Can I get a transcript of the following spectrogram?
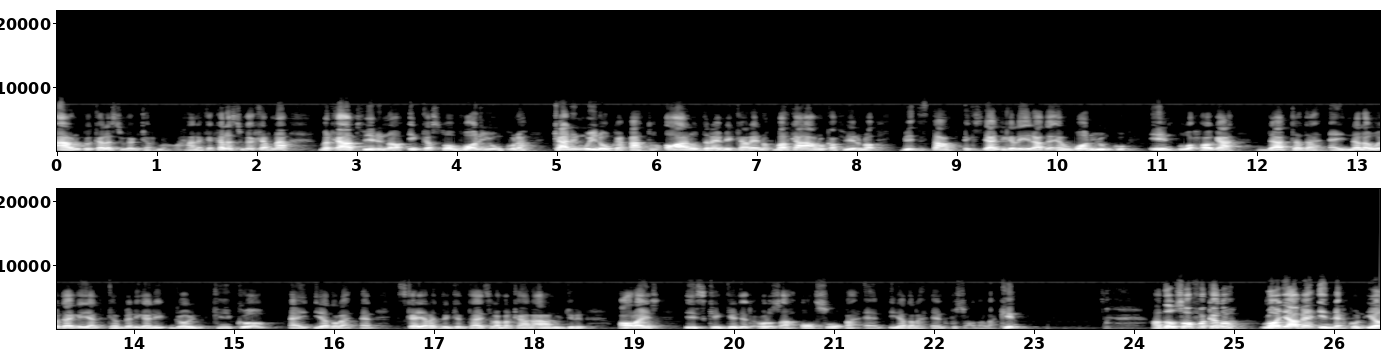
aanu ka kala sugan karno. Waxaana ka kala sugan karnaa marka aad fiirino inkastoo volumkuna kaalin weyn uu ka qaato oo aanu dareemi karayno. Marka aanu ka fiirino bitstamp exchangiga la yihahdo volumku in waxoogaa daatada ay nala wadaagayaan combanigani goinkiko ay iyaduna iska yaro degan tahay islamarkaana aanu jirin. Colays iska gedid culus ah oo suuqa iyadana ku socda. Laakiin hadduu soo fakado loo yaabee in lix kun iyo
